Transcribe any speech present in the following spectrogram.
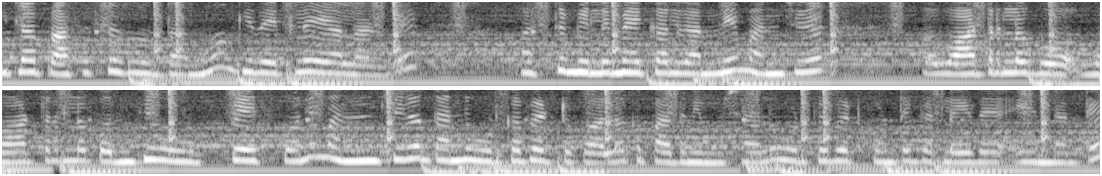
ఇట్లా ప్రాసెస్లో చూద్దాము. ఇది ఎట్లా చేయాలంటే ఫస్ట్ మిల్లి మేకర్లు అన్నీ మంచిగా వాటర్లో గో- వాటర్లో కొంచెం ఉప్పు వేసుకొని మంచిగా దాన్ని ఉడకబెట్టుకోవాలి ఒక పది నిమిషాలు ఉడకబెట్టుకుంటే గట్ల ఏదే ఏంటంటే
